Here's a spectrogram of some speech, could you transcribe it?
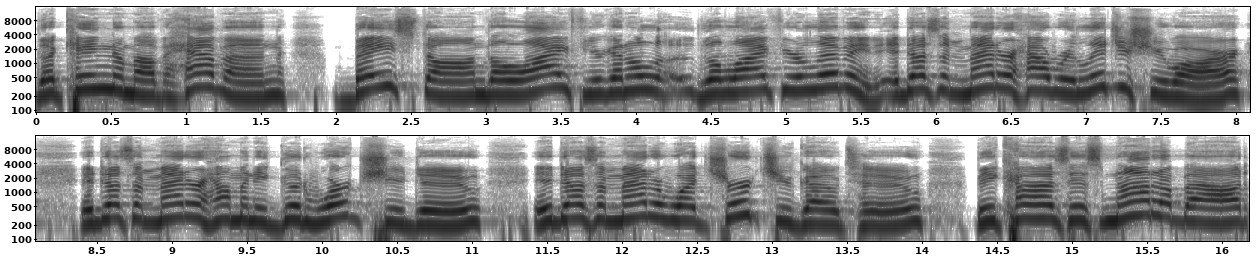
the kingdom of heaven based on the life you're going to the life you're living. It doesn't matter how religious you are. It doesn't matter how many good works you do. It doesn't matter what church you go to because it's not about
